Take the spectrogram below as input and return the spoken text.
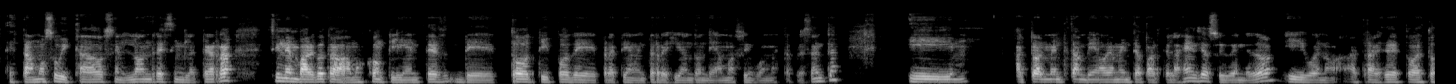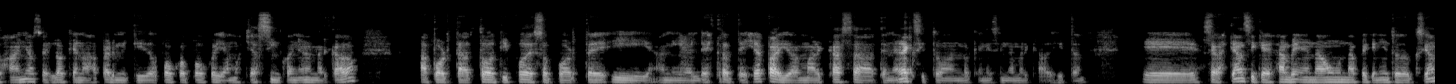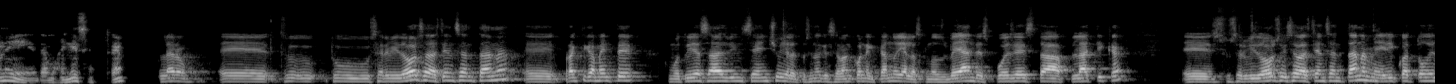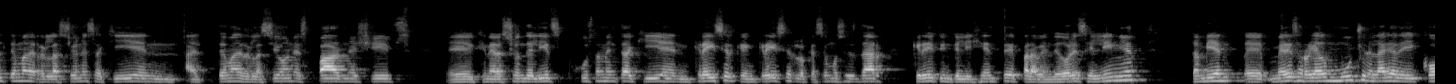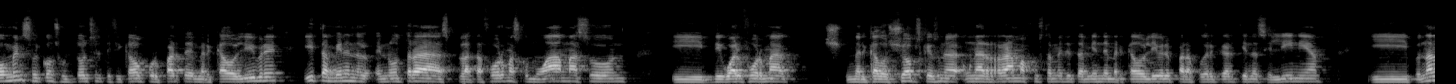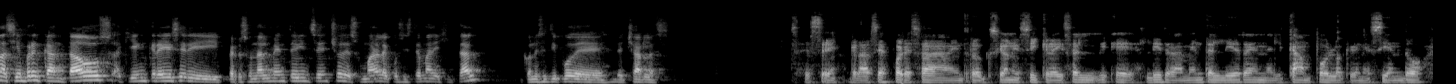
Estamos ubicados en Londres, Inglaterra. Sin embargo, trabajamos con clientes de todo tipo de prácticamente región donde Amazon Walmart está presente. Y Actualmente también, obviamente, aparte de la agencia, soy vendedor y bueno, a través de todos estos años es lo que nos ha permitido poco a poco, llevamos ya cinco años en el mercado, aportar todo tipo de soporte y a nivel de estrategia para ayudar marcas a tener éxito en lo que siendo el mercado digital. Eh, Sebastián, si quieres también dar una pequeña introducción y damos inicio. Claro, eh, tu, servidor, Sebastián Santana, eh, prácticamente como tú ya sabes, Vincencho, y a las personas que se van conectando y a los que nos vean después de esta plática, su servidor, soy Sebastián Santana, me dedico a todo el tema de relaciones aquí, en, al tema de relaciones, partnerships, generación de leads, justamente aquí en Crazer, que en Crazer lo que hacemos es dar crédito inteligente para vendedores en línea. También eh, me he desarrollado mucho en el área de e-commerce, soy consultor certificado por parte de Mercado Libre y también en, en otras plataformas como Amazon, y de igual forma Mercado Shops, que es una, una, rama justamente también de Mercado Libre para poder crear tiendas en línea. Y pues nada, siempre encantados aquí en Crazer y personalmente, Vincencho, de sumar al ecosistema digital con ese tipo de, de charlas. Sí, sí, gracias por esa introducción. Y sí, Crazer es literalmente el líder en el campo, lo que viene siendo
